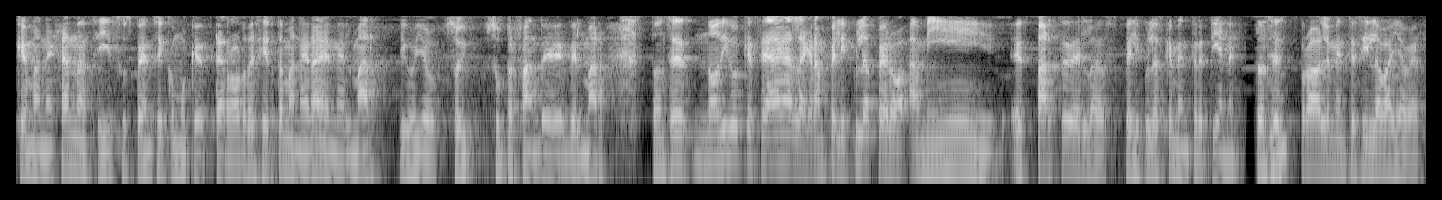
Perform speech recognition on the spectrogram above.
que manejan así suspenso y como que terror de cierta manera en el mar. Digo, yo soy súper fan del mar. Entonces, no digo que sea la gran película, pero a mí es parte de las películas que me entretienen. Entonces, probablemente sí la vaya a ver.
